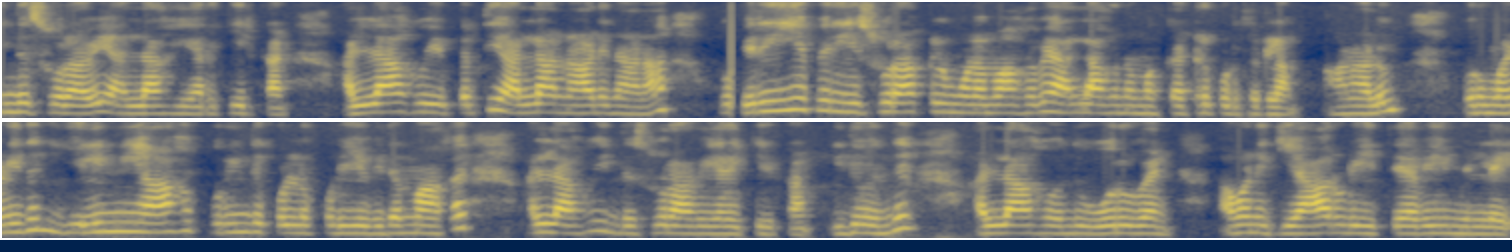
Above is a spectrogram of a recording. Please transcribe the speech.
இந்த சூறாவை அல்லாஹ் இறக்கியிருக்கான். அல்லாஹுவை பற்றி அல்லாஹ் நாடினானா பெரிய பெரிய சூறாக்கள் மூலமாகவே அல்லாஹு நம்ம கற்றுக் கொடுத்துருக்கலாம். ஆனாலும் ஒரு மனிதன் எளிமையாக புரிந்து கொள்ளக்கூடிய விதமாக அல்லாஹு இந்த சூறாவை இறக்கியிருக்கான். இது வந்து அல்லாஹ் வந்து ஒருவன். அவனுக்கு யாருடைய தேவையும் இல்லை.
